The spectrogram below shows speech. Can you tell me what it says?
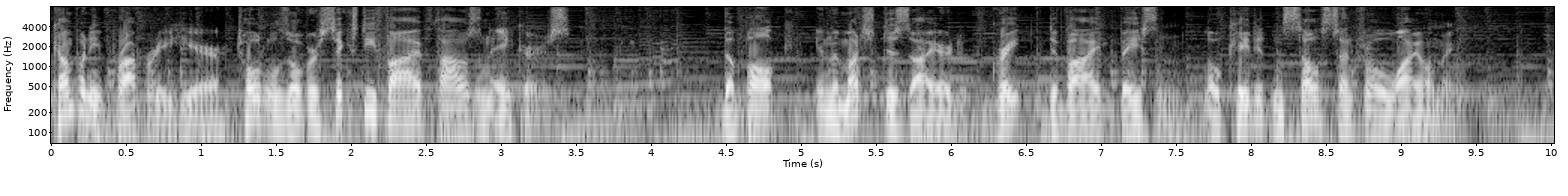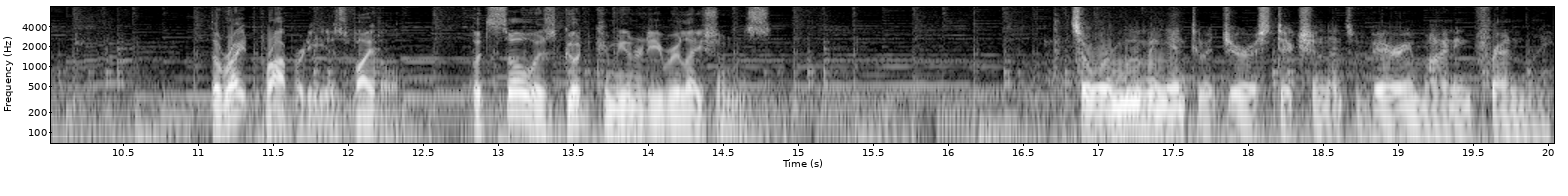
Company property here totals over 65,000 acres. The bulk in the much desired Great Divide Basin located in south central Wyoming. The right property is vital, but so is good community relations. So we're moving into a jurisdiction that's very mining friendly.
